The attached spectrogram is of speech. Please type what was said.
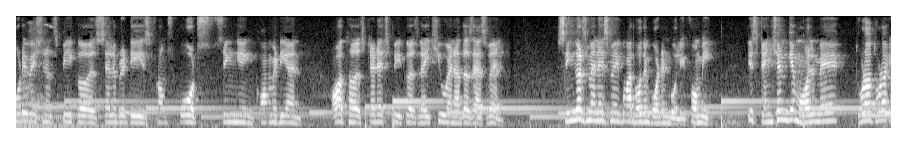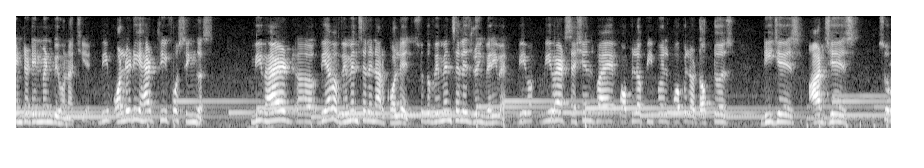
motivational speakers celebrities from sports singing comedian authors TEDx speakers like you and others as well singers मैंने इसमें एक बात बहुत इंपॉर्टेंट बोली फॉर मी इस टेंशन के माहौल में थोड़ा थोड़ा एंटरटेनमेंट भी होना चाहिए we already had three four singers we've had uh, we have a women cell in our college so the women cell is doing very well we we've had sessions by popular people popular doctors djs rjs so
